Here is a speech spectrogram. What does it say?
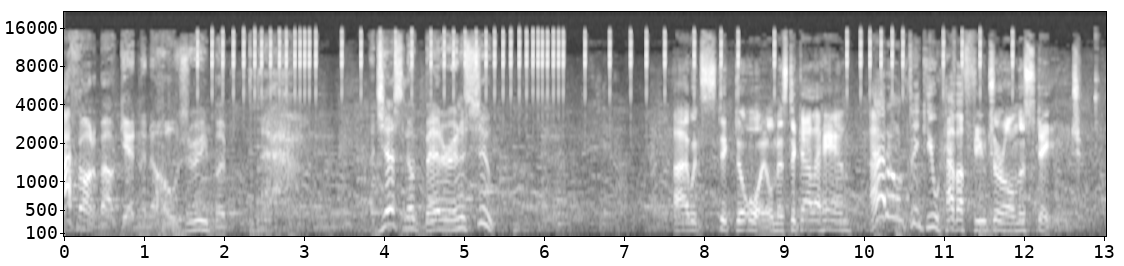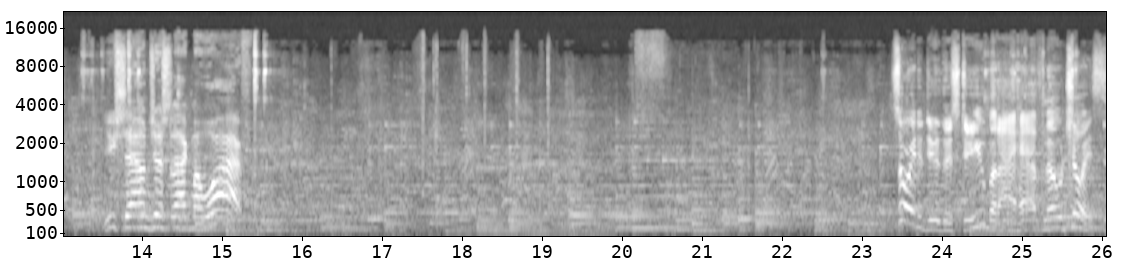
I thought about getting into hosiery, but I just look better in a suit. I would stick to oil, Mr. Callahan. I don't think you have a future on the stage. You sound just like my wife. Sorry to do this to you, but I have no choice.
